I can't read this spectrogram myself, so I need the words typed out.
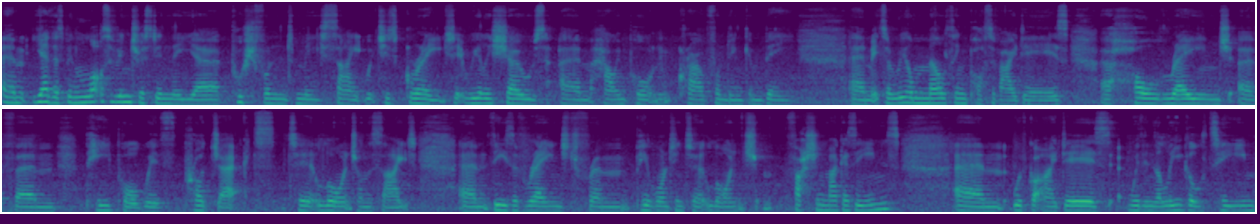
Um, yeah, there's been lots of interest in the uh, Push Fund Me site, which is great. It really shows um, how important crowdfunding can be. Um, it's a real melting pot of ideas, a whole range of um, people with projects to launch on the site. Um, these have ranged from people wanting to launch fashion magazines. Um, we've got ideas within the legal team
